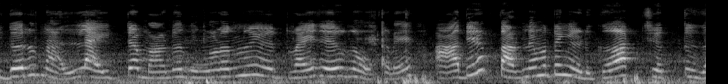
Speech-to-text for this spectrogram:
ഇതൊരു നല്ല ഐറ്റമാണ് നിങ്ങളൊന്ന് ട്രൈ ചെയ്ത് നോക്കണേ. ആദ്യം തണ്ണിമത്തങ്ങ എടുക്കുക ചെത്തുക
